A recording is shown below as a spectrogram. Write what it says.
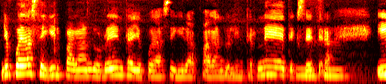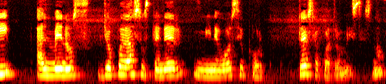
yo pueda seguir pagando renta, yo pueda seguir pagando el internet, etcétera. Y al menos yo pueda sostener mi negocio por tres a cuatro meses, ¿no?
